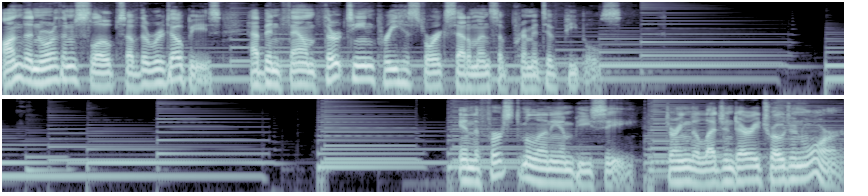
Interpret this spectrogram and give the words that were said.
On the northern slopes of the Rhodopes have been found 13 prehistoric settlements of primitive peoples. In the first millennium BC, during the legendary Trojan War,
